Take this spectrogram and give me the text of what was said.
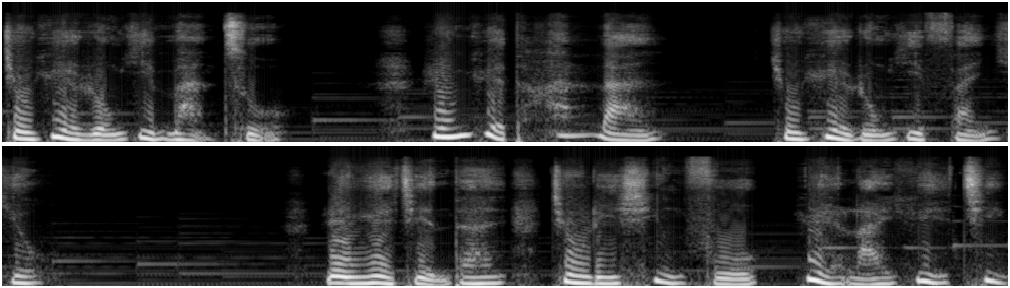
就越容易满足；人越贪婪，就越容易烦忧。人越简单，就离幸福越来越近；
